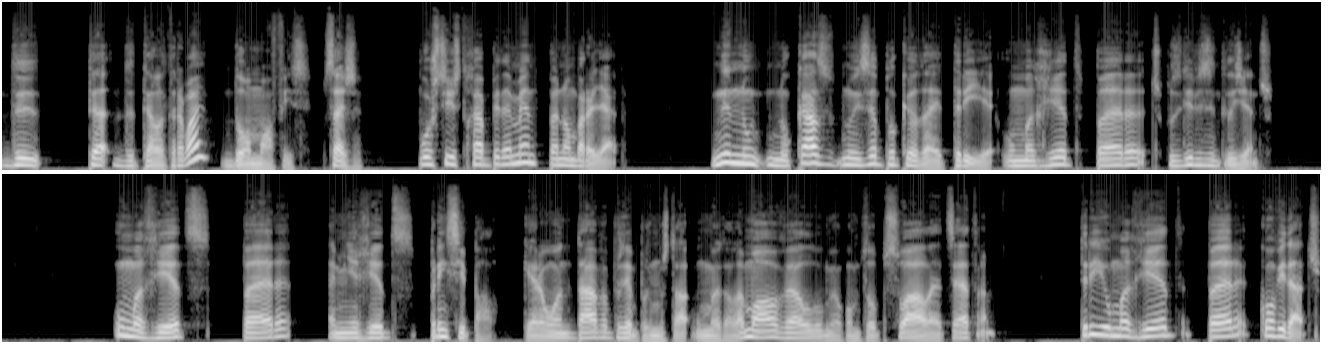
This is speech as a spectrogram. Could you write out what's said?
de, de teletrabalho, do home office. Ou seja, posto isto rapidamente para não baralhar. No, no, caso, no exemplo que eu dei, teria uma rede para dispositivos inteligentes, uma rede para a minha rede principal, que era onde estava, por exemplo, o meu telemóvel, o meu computador pessoal, etc. Teria uma rede para convidados,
